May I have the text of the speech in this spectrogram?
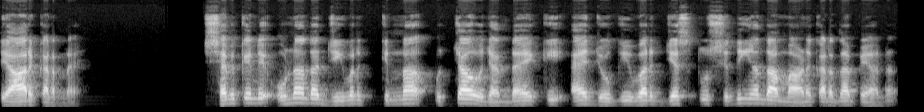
ਤਿਆਰ ਕਰਨਾ ਹੈ। ਸਭ ਕਹਿੰਦੇ, ਉਹਨਾਂ ਦਾ ਜੀਵਨ ਕਿੰਨਾ ਉੱਚਾ ਹੋ ਜਾਂਦਾ ਹੈ ਕਿ ਇਹ ਜੋਗੀ ਵਰ ਜਿਸ ਤੂੰ ਸਿੱਧੀਆਂ ਦਾ ਮਾਣ ਕਰਦਾ ਪਿਆ ਨਾ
